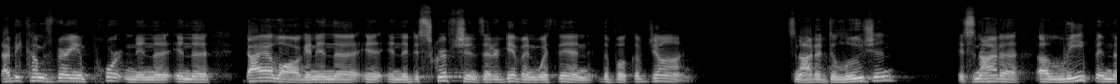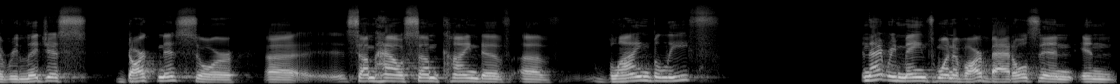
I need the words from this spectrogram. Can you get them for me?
That becomes very important in the, in the dialogue and in the, in the descriptions that are given within the book of John. It's not a delusion, it's not a, a leap in the religious darkness or uh, somehow some kind of, of blind belief. And that remains one of our battles in, in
